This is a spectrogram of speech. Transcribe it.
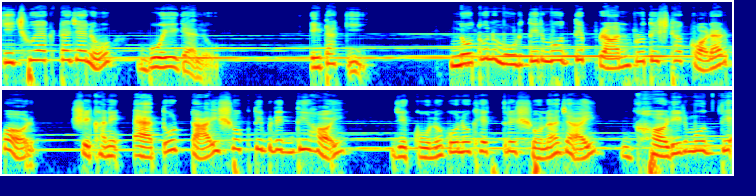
কিছু একটা যেন বয়ে গেল। এটা কি? নতুন মূর্তির মধ্যে প্রাণ প্রতিষ্ঠা করার পর সেখানে এতটাই শক্তি বৃদ্ধি হয় যে কোনো কোনো ক্ষেত্রে শোনা যায়, ঘরের মধ্যে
